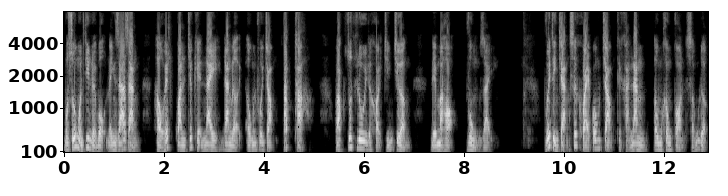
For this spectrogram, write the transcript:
Một số nguồn tin nội bộ đánh giá rằng hầu hết quan chức hiện nay đang đợi ông Nguyễn Phú Trọng tắt thở hoặc rút lui ra khỏi chính trường để mà họ vùng dậy. Với tình trạng sức khỏe của ông Trọng thì khả năng ông không còn sống được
